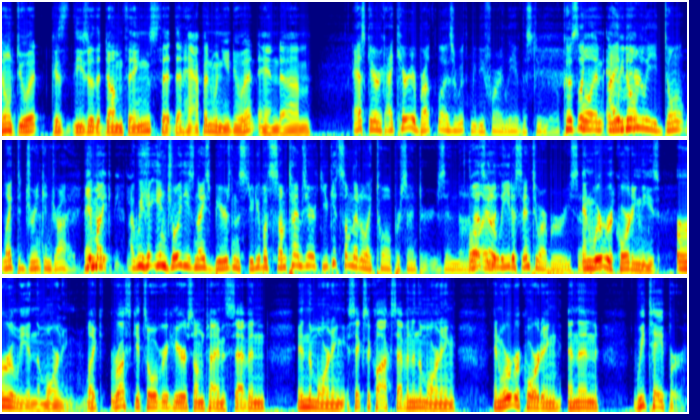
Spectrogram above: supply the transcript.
don't do it because these are the dumb things that that happen when you do it. And um, Ask Eric. I carry a breathalyzer with me before I leave the studio because, like, Well, and- and I we don't- literally don't, like to drink and drive. And might- like, we enjoy these nice beers in the studio, but sometimes, Eric, you get some that are like twelve percenters, and uh, Well, that's going to lead us into our brewery. Set and we're recording these early in the morning. Like Russ gets over here sometimes seven in the morning, six o'clock, seven in the morning, and we're recording, and then we taper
